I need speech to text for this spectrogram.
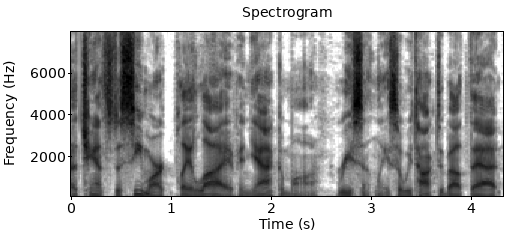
a chance to see Mark play live in Yakima recently. So we talked about that.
